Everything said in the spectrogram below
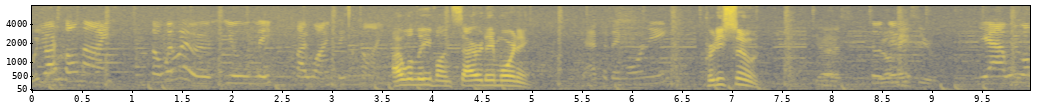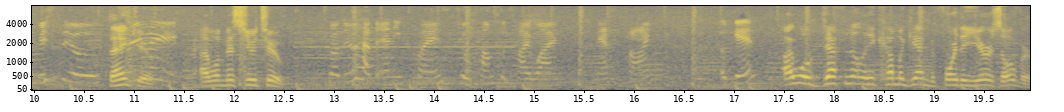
You are so nice. So when will you leave Taiwan this time? I will leave on Saturday morning, Saturday morning? pretty soon. Yes. So we'll miss you. Yeah, we will miss you. Thank you. I will miss you too. So do you have any plans to come to Taiwan next time? Again? I will definitely come again before the year is over.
